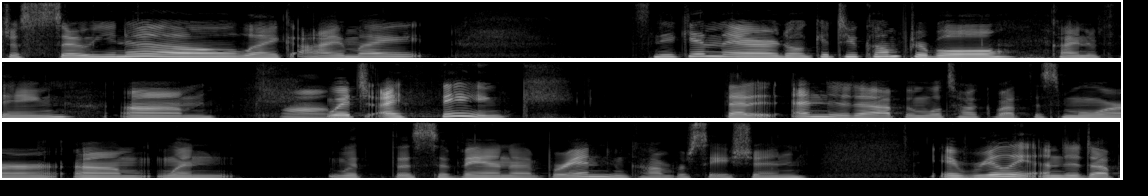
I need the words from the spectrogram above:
just so you know, like I might sneak in there, don't get too comfortable kind of thing. Um Huh. which I think that it ended up, and we'll talk about this more um, when with the Savannah Brandon conversation. It really ended up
